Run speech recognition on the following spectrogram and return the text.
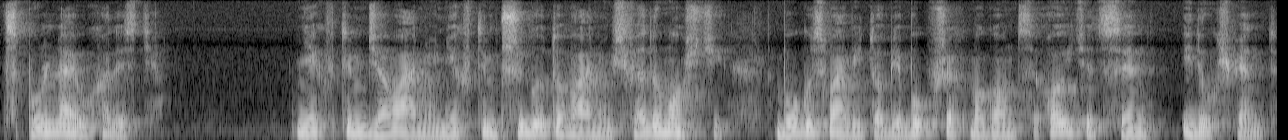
Wspólna Eucharystia. Niech w tym działaniu, niech w tym przygotowaniu świadomości błogosławi Tobie Bóg Wszechmogący, Ojciec, Syn i Duch Święty.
